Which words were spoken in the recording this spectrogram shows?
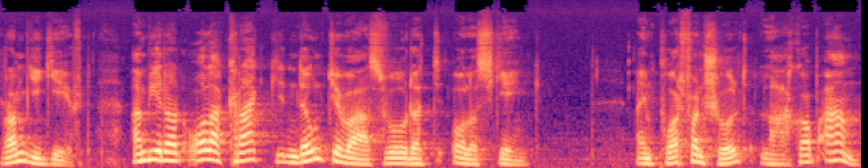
ramgegeben. Am wir dort alle krack in Duntje was, wo dat alles ging. Ein Port von Schuld lag auf arm.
